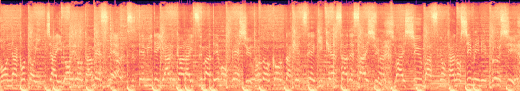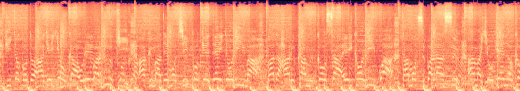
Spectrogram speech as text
こんなこと言っちゃいろいろ試すね。捨て身でやるからいつまでもフレッシュ。滞った血液検査で採取。毎週末の楽しみにプッシュ。一言あげようか俺はルーキー。あくまでもちっぽけデイドリーマー。まだ遥か向こうさ栄光には保つバランス。甘予言の子。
